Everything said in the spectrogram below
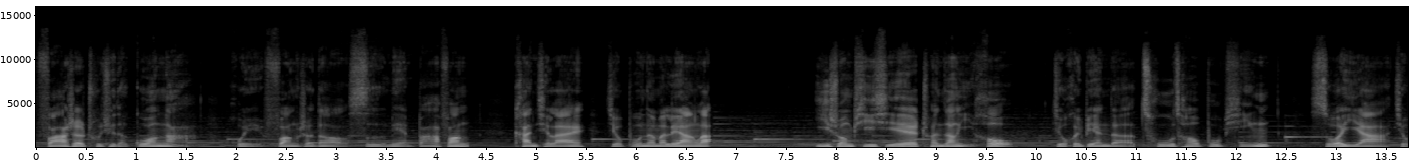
发射出去的光啊会放射到四面八方，看起来就不那么亮了。一双皮鞋穿脏以后就会变得粗糙不平，所以啊就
